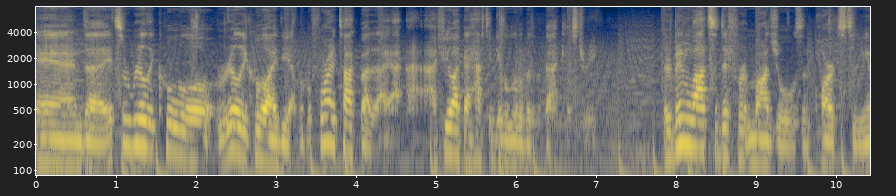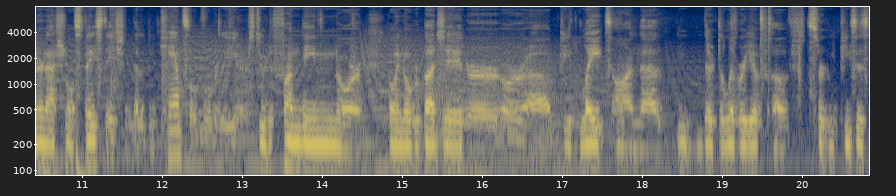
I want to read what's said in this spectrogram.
and uh, it's a really cool, really cool idea. But before I talk about it, I, I, feel like I have to give a little bit of a back history. There have been lots of different modules and parts to the International Space Station that have been canceled over the years due to funding or going over budget or, or be late on uh, their delivery of, of certain pieces.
